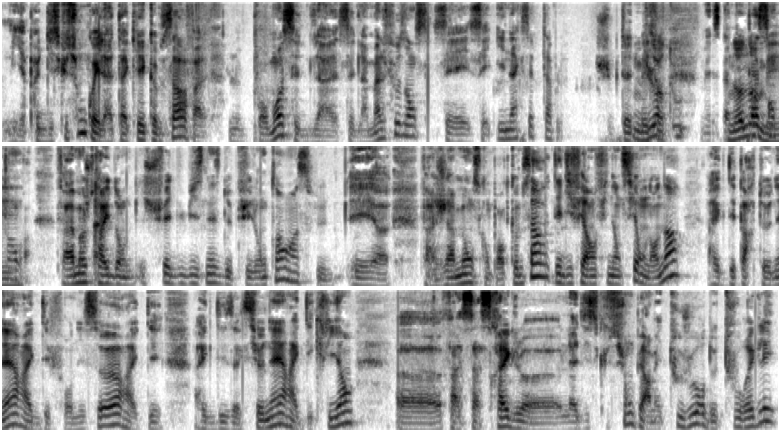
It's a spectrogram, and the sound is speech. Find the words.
Il n'y a pas eu de discussion, quoi. Il a attaqué comme ça. Enfin, le, pour moi, c'est de la, de la malfaisance. C'est inacceptable je suis peut-être dur, surtout... mais ça non, peut non, pas s'entendre. Enfin, moi, je travaille dans, je fais du business depuis longtemps, hein, et euh, enfin, jamais on se comporte comme ça. Des différents financiers, on en a, avec des partenaires, avec des fournisseurs, avec des, avec des actionnaires, avec des clients. Euh, enfin, ça se règle. Euh, la discussion permet toujours de tout régler.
